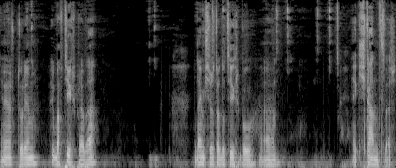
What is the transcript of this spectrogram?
Nie wiem, w którym... Chyba w Tichr, prawda? Wydaje mi się, że to do tych był e, jakiś kanclerz.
